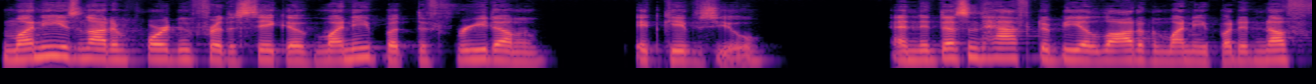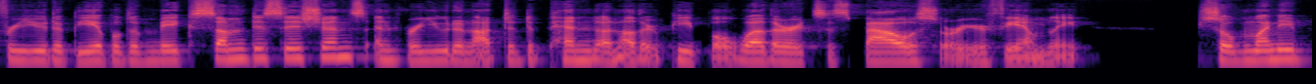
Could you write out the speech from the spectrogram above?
Money is not important for the sake of money, but the freedom it gives you and it doesn't have to be a lot of money, but enough for you to be able to make some decisions and for you to not to depend on other people, whether it's a spouse or your family. So money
